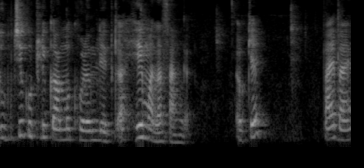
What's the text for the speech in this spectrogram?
तुमची कुठली कामं खोळंबली आहेत का? हे मला सांगा. ओके बाय बाय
